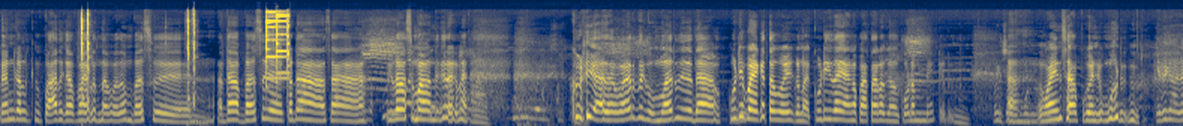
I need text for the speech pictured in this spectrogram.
பெண்களுக்கு பாதுகாப்பாக இருந்த போதும். பஸ்ஸு அதான் பஸ்ஸு கூட ச இலவசமாக வந்துக்கிறாங்களே. குடி அதை மருந்துக்கு மருந்து தான் குடி பழக்கத்தை ஒழிக்கணும் குடி தான் எங்கே பார்த்தாலும் குடும்பமே கெடுது ஒயின் ஷாப் கொஞ்சம் மூடுது எதுக்காக?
